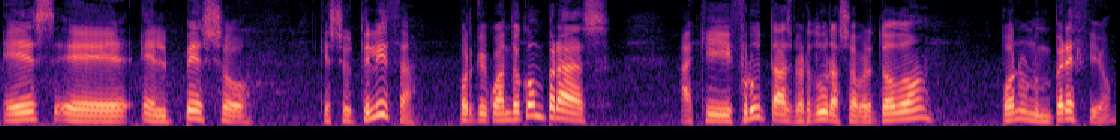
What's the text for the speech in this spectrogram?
es eh, el peso que se utiliza. Porque cuando compras aquí frutas, verduras sobre todo, ponen un precio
